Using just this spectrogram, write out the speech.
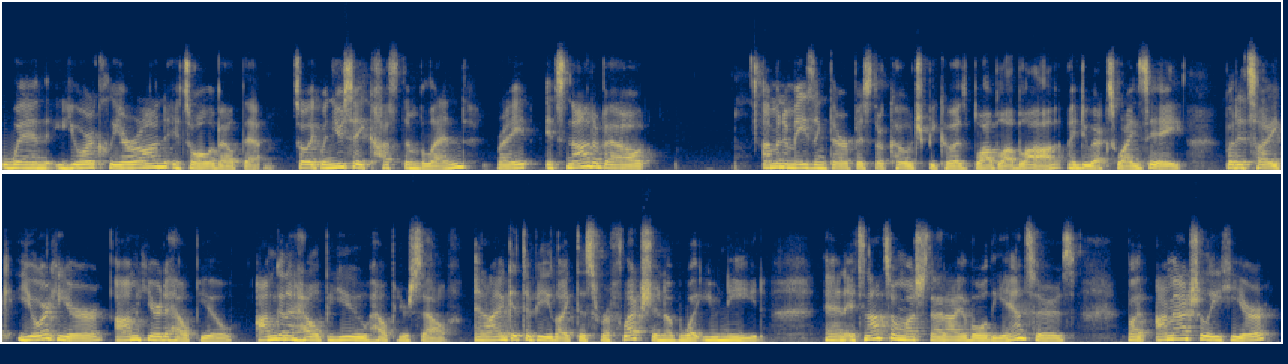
when you're clear on it's all about them. So, like when you say custom blend, right? It's not about I'm an amazing therapist or coach because blah, blah, blah. I do X, Y, Z. But it's like, you're here. I'm here to help you. I'm going to help you help yourself. And I get to be like this reflection of what you need. And it's not so much that I have all the answers, but I'm actually here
